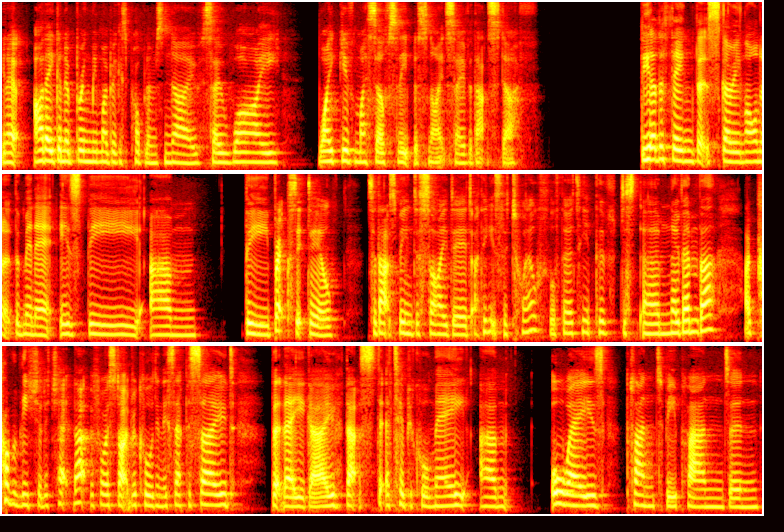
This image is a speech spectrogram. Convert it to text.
you know, are they going to bring me my biggest problems? No. So why why give myself sleepless nights over that stuff? The other thing that's going on at the minute is the um, the Brexit deal. So that's been decided. I think it's the 12th or 13th of um, November. I probably should have checked that before I started recording this episode. But there you go. That's a typical me. Um, always plan to be planned and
